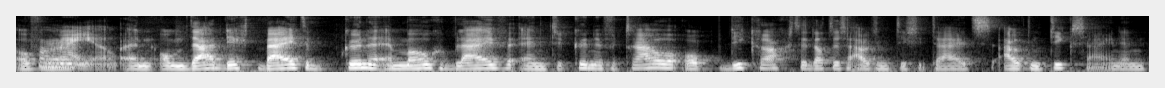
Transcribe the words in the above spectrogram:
over, Voor mij ook. En om daar dichtbij te kunnen en mogen blijven en te kunnen vertrouwen op die krachten, dat is authenticiteit, authentiek zijn. En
